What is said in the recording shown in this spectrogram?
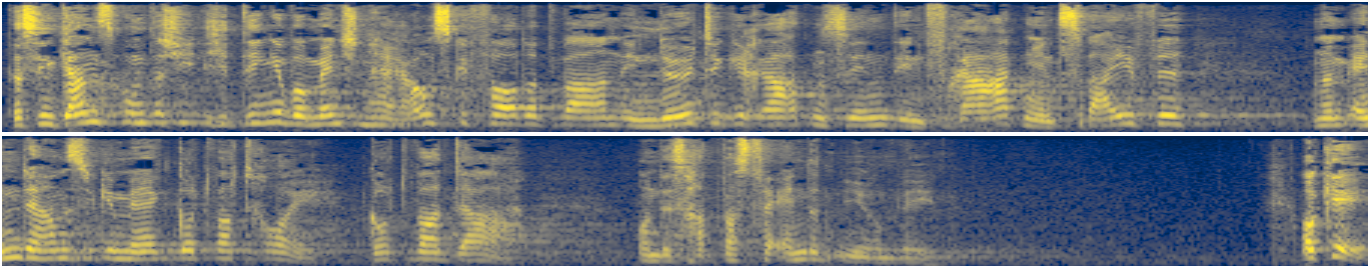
Das sind ganz unterschiedliche Dinge, wo Menschen herausgefordert waren, in Nöte geraten sind, in Fragen, in Zweifel Und am Ende haben sie gemerkt, Gott war treu, Gott war da und es hat was verändert in ihrem Leben. Okay,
